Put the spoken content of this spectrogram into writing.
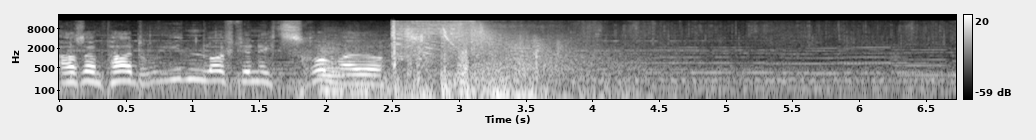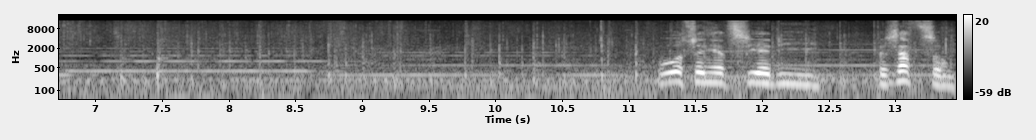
Außer ein paar Druiden läuft hier nichts rum, also... Wo ist denn jetzt hier die Besatzung?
